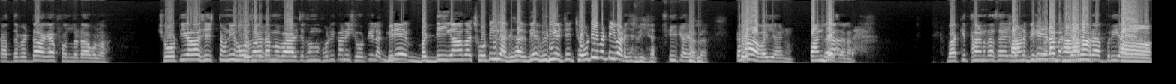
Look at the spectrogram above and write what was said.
ਕੱਦ ਵਿੱਡਾ ਆ ਗਿਆ ਫੁੱਲ ਡਬਲ ਛੋਟੀ ਵਾਲਾ ਸਿਸਟਮ ਨਹੀਂ ਹੋ ਸਕਦਾ ਮੋਬਾਈਲ 'ਚ ਤੁਹਾਨੂੰ ਥੋੜੀ ਕਹਾਣੀ ਛੋਟੀ ਲੱਗੀ। ਵੀਰੇ ਵੱਡੀ ਗਾਂ ਤਾਂ ਛੋਟੀ ਲੱਗ ਸਕਦੀ ਹੈ ਵੀਡੀਓ 'ਚ ਛੋਟੀ ਵੱਡੀ ਵੜ ਜਾਂਦੀ ਆ। ਠੀਕ ਹੈ ਗੱਲ ਕਮਾ ਬਾਈ ਇਹਨੂੰ। ਪੰਜ ਬਾਕੀ ਥਣ ਦਾ ਸਾਈਜ਼ ਥਣ ਵੀਰੇ ਜਿਹੜਾ ਥਣ ਦੇ ਬਰਾਬਰ ਹੀ ਆ। ਹਾਂ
